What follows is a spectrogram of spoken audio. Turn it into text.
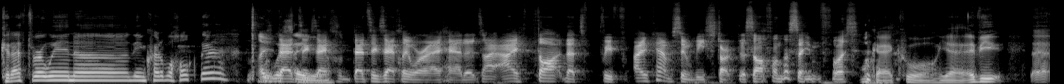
Could I throw in uh the Incredible Hulk there? What- that's say you? exactly that's exactly where I had it. I, I thought that's we. I kind of assume we start this off on the same foot. Okay, cool. Yeah, it'd be. Uh,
